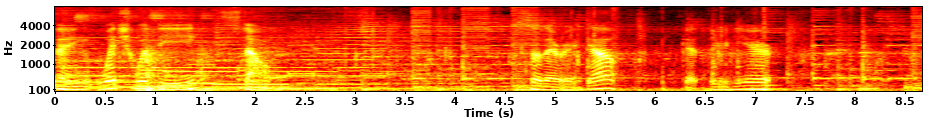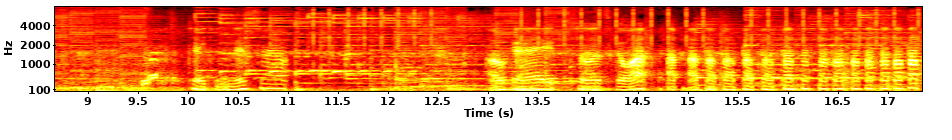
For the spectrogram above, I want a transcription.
thing, which would be stone. So there we go. Get through here. Taking this out. Okay, so let's go up, up, up, up, up, up, up, up, up, up, up, up, up, up, up, up.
